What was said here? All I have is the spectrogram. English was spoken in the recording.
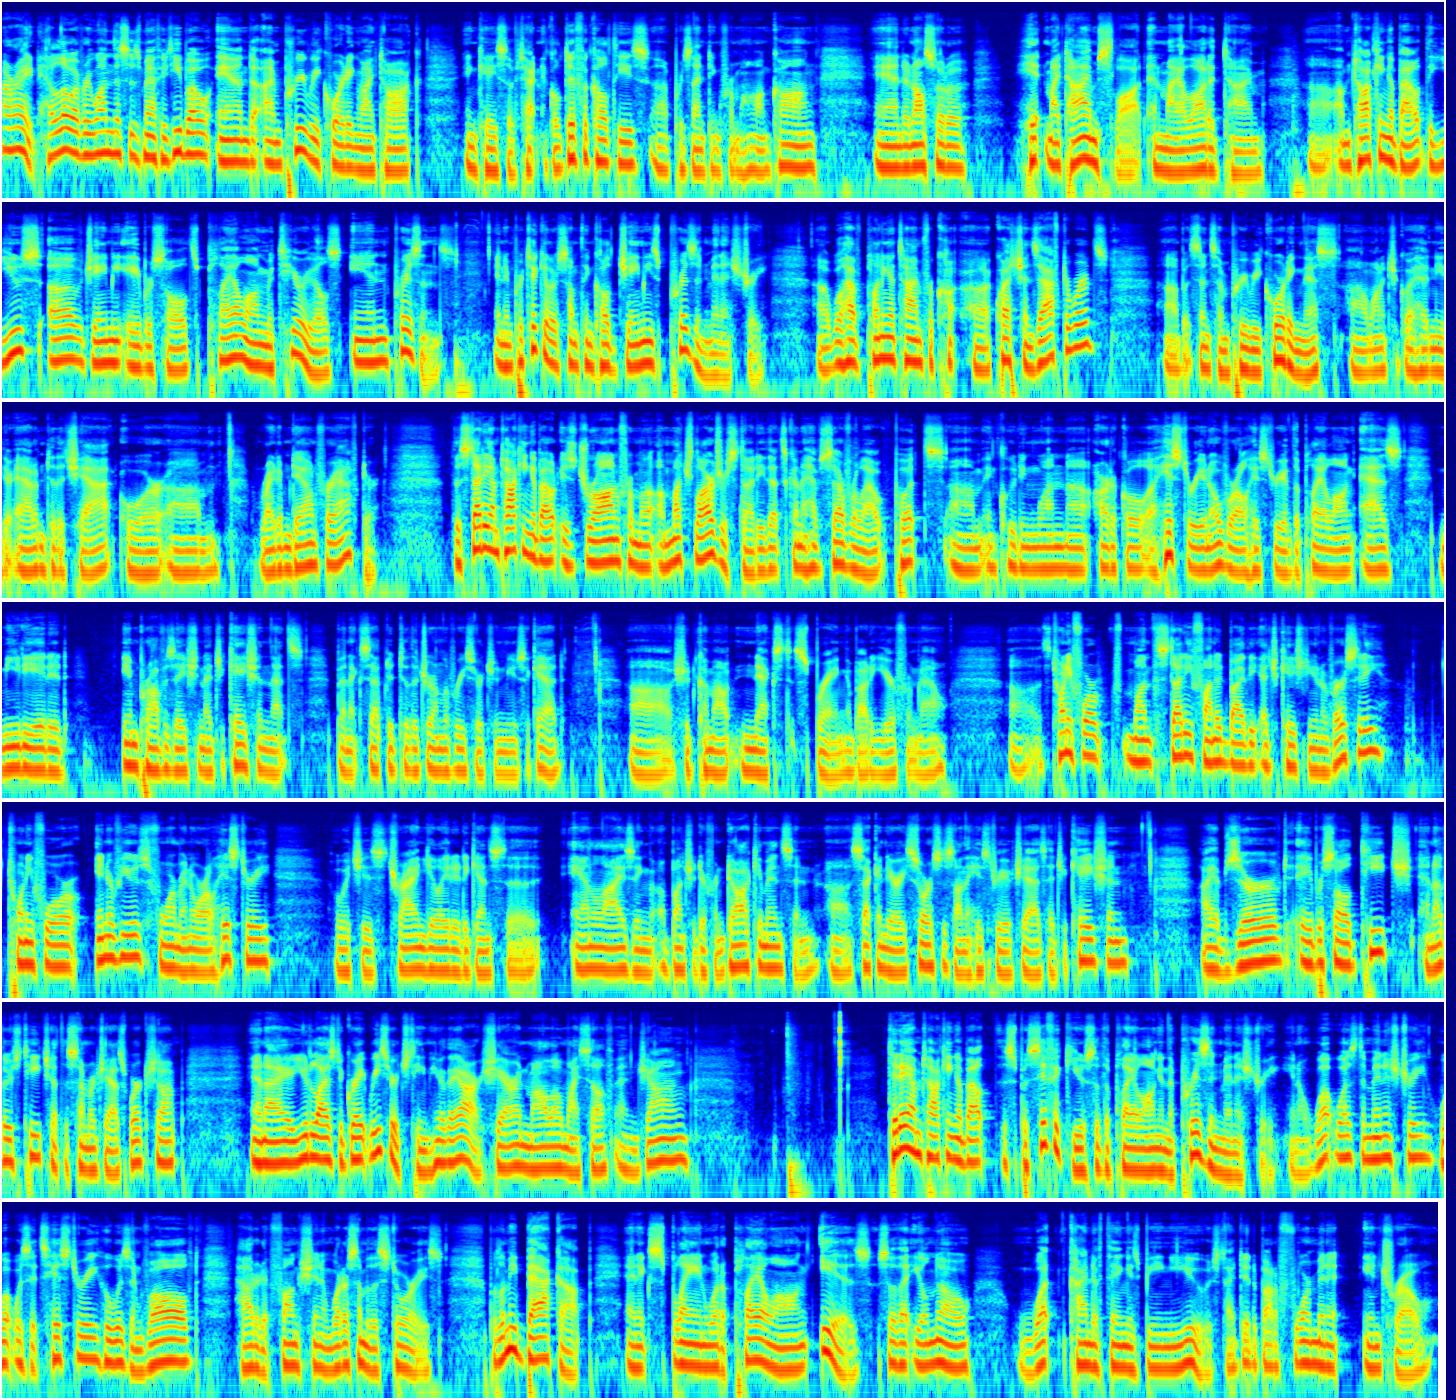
All right. Hello, everyone. This is Matthew Thibault, and I'm pre recording my talk in case of technical difficulties, uh, presenting from Hong Kong, and, and also to hit my time slot and my allotted time. Uh, I'm talking about the use of Jamey Aebersold's play along materials in prisons, and in particular, something called Jamey's Prison Ministry. Uh, we'll have plenty of time for uh, questions afterwards. Uh, but since I'm pre recording this, uh, why don't you go ahead and either add them to the chat or um, write them down for after. The study I'm talking about is drawn from a, a much larger study that's going to have several outputs, um, including one uh, article, a history, an overall history of the play along as mediated improvisation education that's been accepted to the Journal of Research in Music Ed. Uh, should come out next spring, about a year from now. Uh, it's a 24 month study funded by the Education University. 24 interviews form an oral history, which is triangulated against uh, analyzing a bunch of different documents and uh, secondary sources on the history of jazz education. I observed Aebersold teach and others teach at the Summer Jazz Workshop, and I utilized a great research team. Here they are Sharon, Malo, myself, and Zhang. Today I'm talking about the specific use of the play along in the prison ministry. You know, what was the ministry? What was its history? Who was involved? How did it function? And what are some of the stories? But let me back up and explain what a play along is so that you'll know what kind of thing is being used. I did about a four minute intro.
